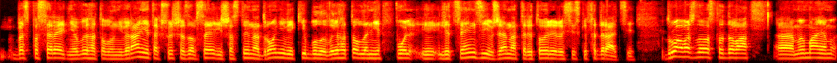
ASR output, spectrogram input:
безпосередньо виготовлені в Ірані, так швидше за все, і частина дронів, які були виготовлені по ліцензії вже на території Російської Федерації. Друга важлива складова. е, Ми маємо е,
